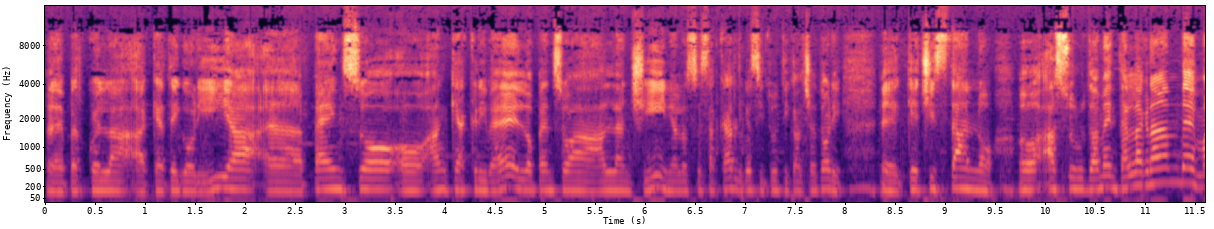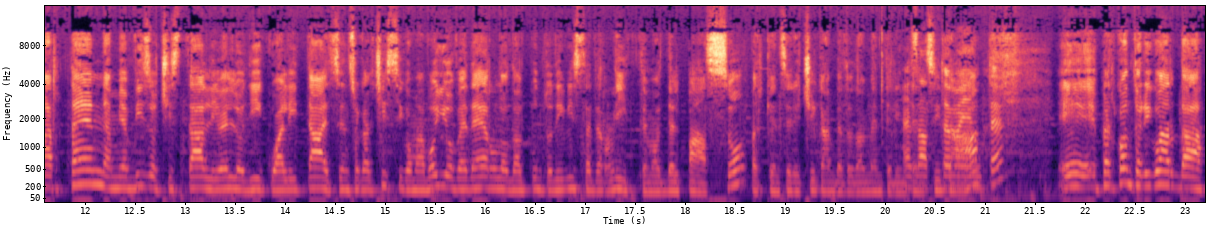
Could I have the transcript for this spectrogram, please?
eh, per quella categoria. Penso anche a Crivello, penso a, Lancini, allo stesso Carli, questi tutti calciatori eh, che ci stanno assolutamente alla grande. Martin a mio avviso ci sta a livello di qualità e senso calcistico, ma voglio vederlo dal punto di vista del ritmo e del passo, perché in Serie C cambia totalmente l'intensità. Esattamente. E per quanto riguarda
